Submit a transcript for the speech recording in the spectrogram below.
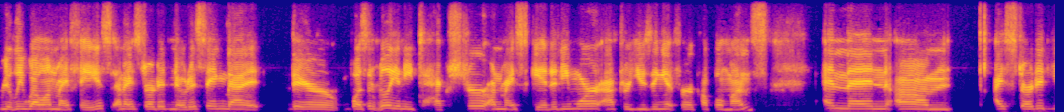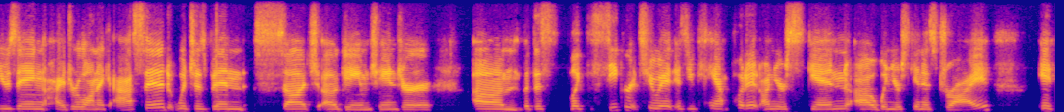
really well on my face. And I started noticing that there wasn't really any texture on my skin anymore after using it for a couple months. And then um, I started using hyaluronic acid, which has been such a game changer. Um, but this, like, the secret to it is you can't put it on your skin uh, when your skin is dry it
